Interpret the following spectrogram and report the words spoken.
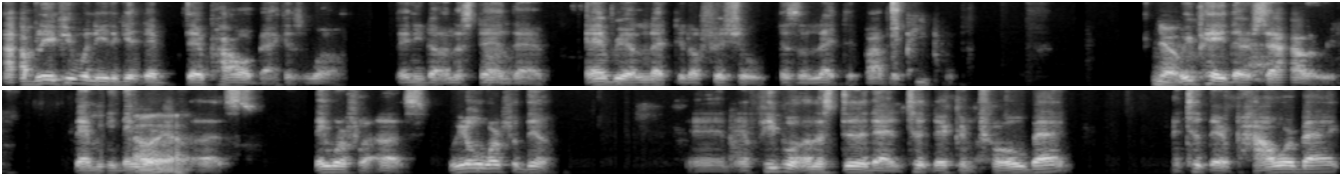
I believe people need to get their, their power back as well. They need to understand that every elected official is elected by the people. Yeah. We pay their salary. That means they Oh, work yeah. for us. They work for us. We don't work for them. And if people understood that and took their control back and took their power back,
